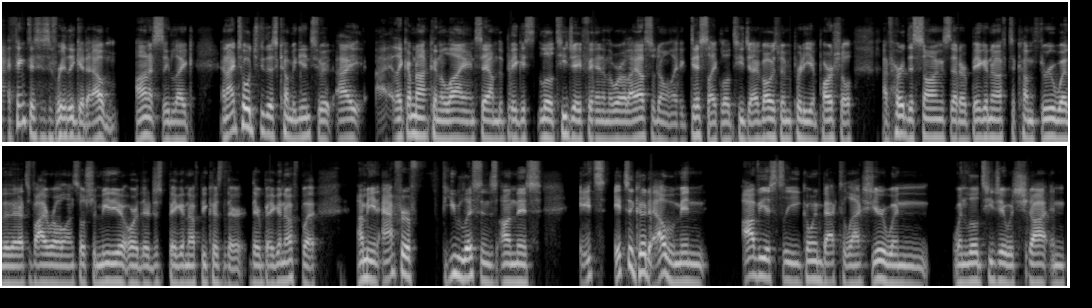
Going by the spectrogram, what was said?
I think this is a really good album, honestly. Like, and I told you this coming into it. I, I like, I'm not gonna lie and say I'm the biggest little TJ fan in the world. I also don't like dislike little TJ. I've always been pretty impartial. I've heard the songs that are big enough to come through, whether that's viral on social media or they're just big enough because they're they're big enough. But I mean, after a few listens on this, it's it's a good album. And obviously, going back to last year when when Lil Tjay was shot and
